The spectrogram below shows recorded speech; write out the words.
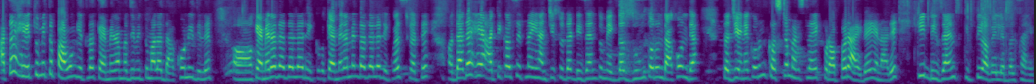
आता हे तुम्ही तर पाहून घेतलं. कॅमेरामध्ये मी तुम्हाला दाखवून दिले. कॅमेरा दादाला कॅमेरामॅन दादाला रिक्वेस्ट करते. दादा हे हे आर्टिकल्स आहेत ना ह्यांची सुद्धा डिझाईन तुम्ही एकदा झूम करून दाखवून द्या. तर जेणेकरून कस्टमर्सला एक प्रॉपर आयडिया येणार आहे की डिझाईन्स किती अवेलेबल्स आहेत.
